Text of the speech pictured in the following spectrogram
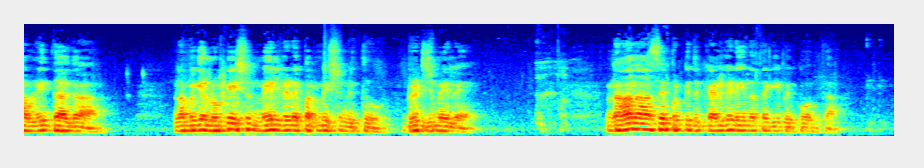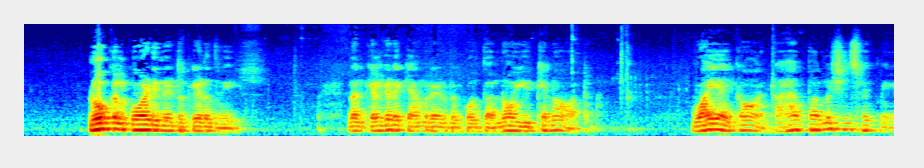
ನಾವು ನಿಂತಾಗ ನಮಗೆ ಲೊಕೇಶನ್ ಮೇಲ್ಗಡೆ ಪರ್ಮಿಷನ್ ಇತ್ತು ಬ್ರಿಡ್ಜ್ ಮೇಲೆ. ನಾನು ಆಸೆ ಪಟ್ಟಿದ್ದು ಕೆಳಗಡೆಯಿಂದ ತೆಗಿಬೇಕು ಅಂತ. ಲೋಕಲ್ ಕೋಆರ್ಡಿನೇಟರ್ ಕೇಳಿದ್ವಿ, ನಾನು ಕೆಳಗಡೆ ಕ್ಯಾಮ್ರಾ ಇಡಬೇಕು ಅಂತ. No you cannot why I can't I have permissions with me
